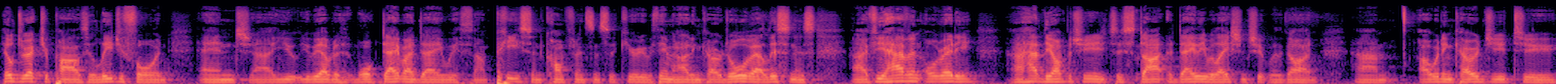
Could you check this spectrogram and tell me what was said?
He'll direct your paths, He'll lead you forward, and uh, you, you'll be able to walk day by day with um, peace and confidence and security with Him. And I'd encourage all of our listeners, uh, if you haven't already uh, had the opportunity to start a daily relationship with God, um, I would encourage you to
